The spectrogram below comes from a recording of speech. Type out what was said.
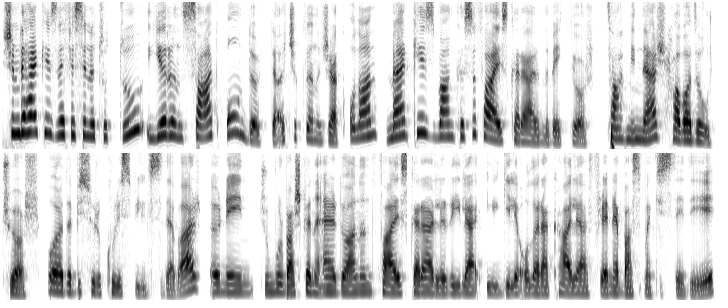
Şimdi herkes nefesini tuttu. Yarın saat 14'te açıklanacak olan Merkez Bankası faiz kararını bekliyor. Tahminler havada uçuyor. Bu arada bir sürü kulis bilgisi de var. Örneğin Cumhurbaşkanı Erdoğan'ın faiz kararlarıyla ilgili olarak hala frene basmak istediği,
